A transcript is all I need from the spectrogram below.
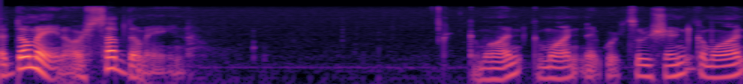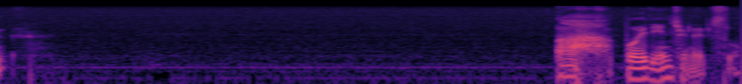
a domain or subdomain. Come on, come on, network solution, come on. Ah, boy, the internet is slow.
